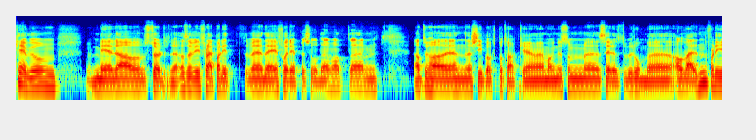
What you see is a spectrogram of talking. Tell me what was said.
krever jo mer av størrelse altså Vi fleipa litt med det i forrige episode, om at, um, at du har en skiboks på taket, Magnus, som uh, ser ut til å romme all verden. Fordi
